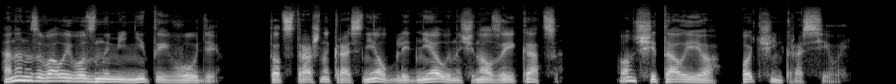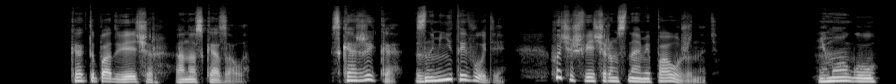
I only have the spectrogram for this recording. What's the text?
Она называла его «знаменитый Вуди». Тот страшно краснел, бледнел и начинал заикаться. Он считал ее очень красивой. Как-то под вечер она сказала. «Скажи-ка, знаменитый Вуди, хочешь вечером с нами поужинать?» «Не могу.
